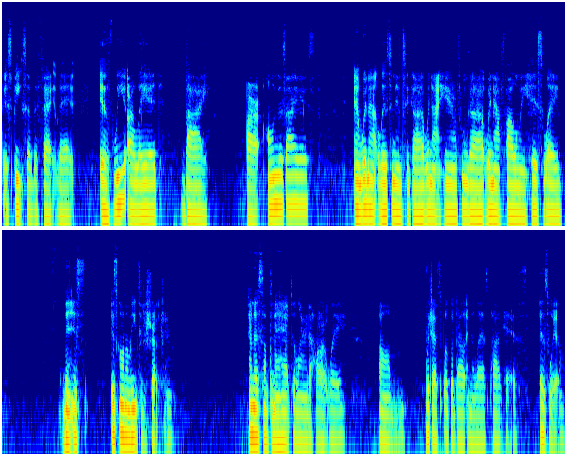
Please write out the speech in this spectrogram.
that speaks of the fact that if we are led by our own desires and we're not listening to God, we're not hearing from God, we're not following his way, then it's it's going to lead to destruction. And that's something I had to learn the hard way, um, which I spoke about in the last podcast as well.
